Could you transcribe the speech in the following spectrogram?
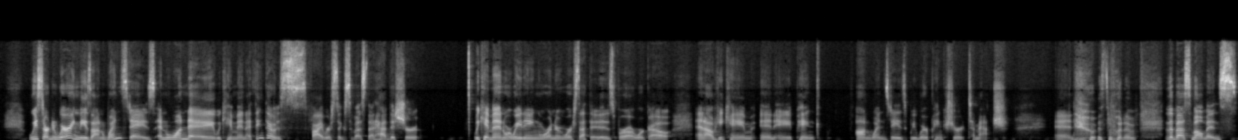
we started wearing these on Wednesdays. And one day we came in, I think there was five or six of us that had this shirt we came in, we're waiting, we're wondering where Seth is for our workout. And out he came in a pink on Wednesdays. We wear pink shirt to match. And it was one of the best moments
